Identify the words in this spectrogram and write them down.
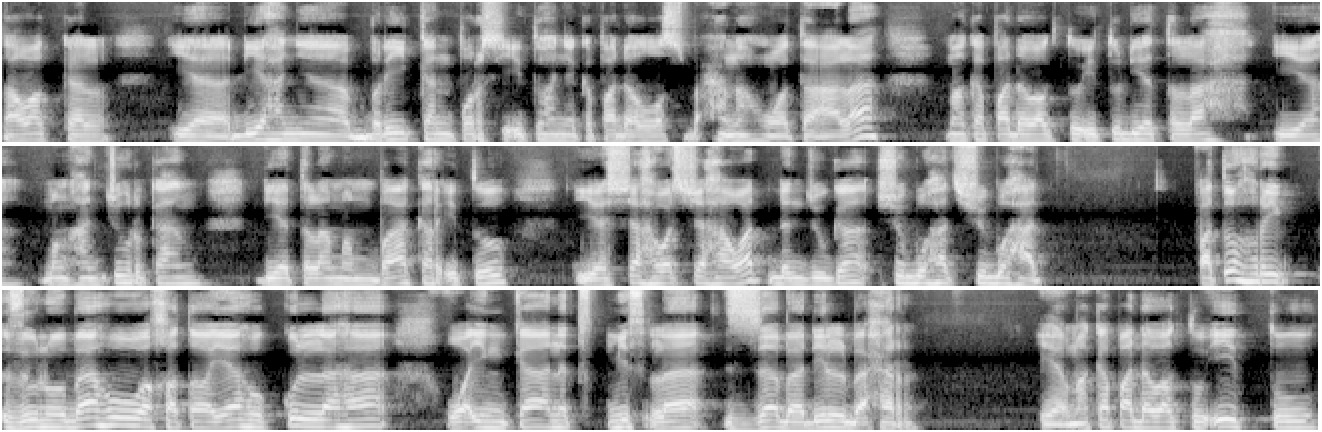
tawakal, ya dia hanya berikan porsi itu hanya kepada Allah Subhanahu wa taala, maka pada waktu itu dia telah ya menghancurkan, dia telah membakar itu ya syahwat-syahwat dan juga syubhat-syubhat fatuhrik dzunubahu wa khatayahu kullaha wa in kanat mithla zabadil bahar. Ya, maka pada waktu itu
